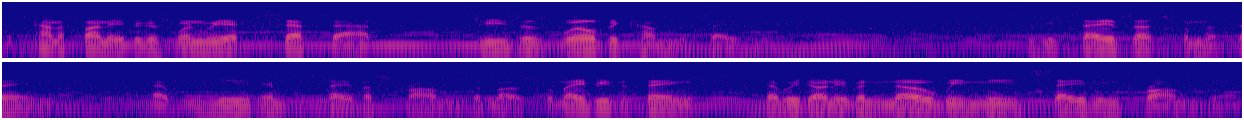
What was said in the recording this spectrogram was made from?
It's kind of funny because when we accept that, Jesus will become the Savior. Because He saves us from the thing that we need Him to save us from the most, or maybe the thing that we don't even know we need saving from yet.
